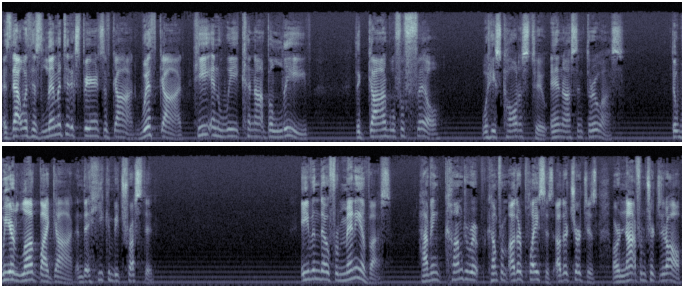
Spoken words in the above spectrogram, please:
is that with his limited experience of God, with God, he and we cannot believe that God will fulfill what He's called us to in us and through us. That we are loved by God and that He can be trusted. Even though for many of us, having come to come from other places, other churches, or not from churches at all,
